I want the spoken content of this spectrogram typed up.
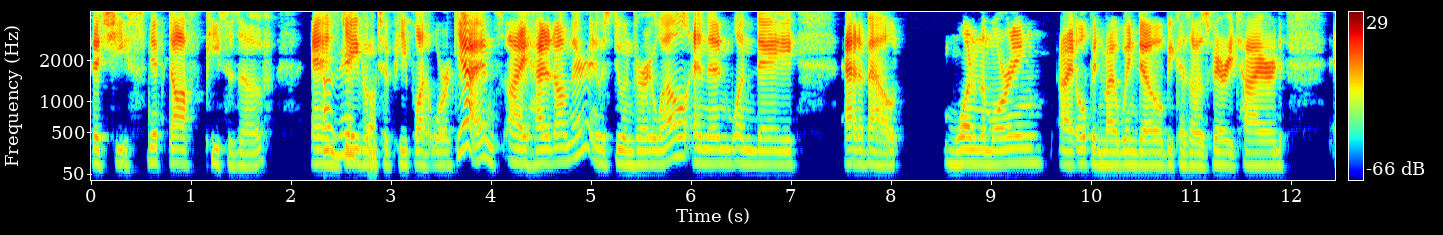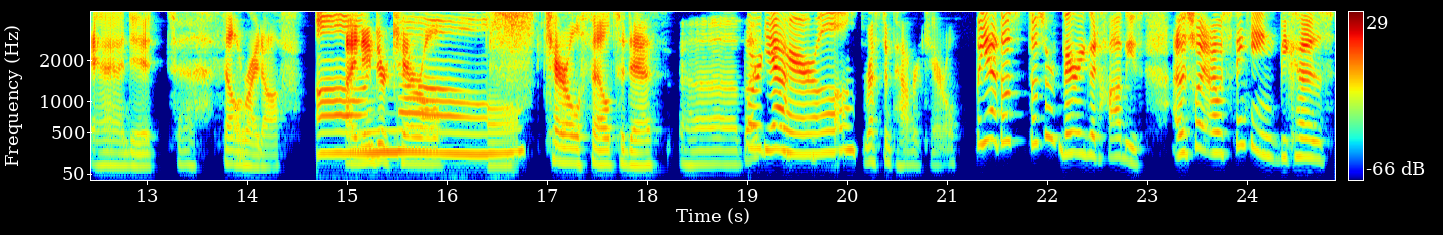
that she snipped off pieces of and Oh, gave them to people at work. Yeah, and I had it on there and it was doing very well. And then one day at about one in the morning, I opened my window because I was very tired and it uh, fell right off. Oh, named her no. Carol fell to death. Uh, but Poor yeah, Carol. rest in power, Carol. But yeah, those those are very good hobbies. I was I was thinking because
